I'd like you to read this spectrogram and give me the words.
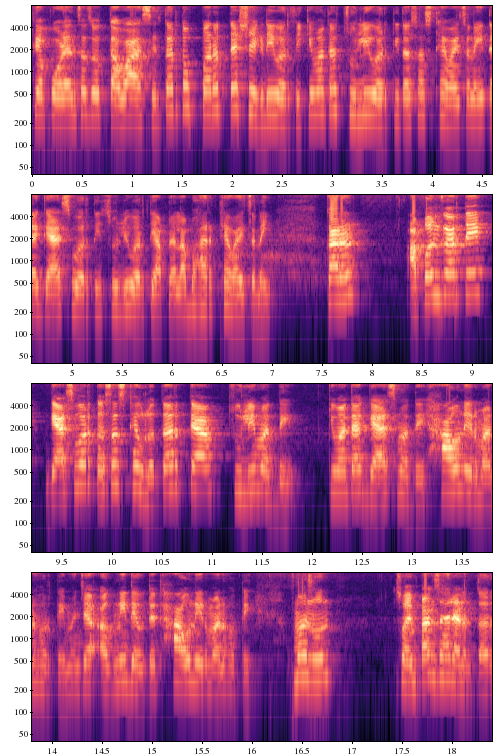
किंवा पोळ्यांचा जो तवा असेल तर तो परत त्या शेगडीवरती किंवा त्या चुलीवरती तसाच ठेवायचा नाही. त्या गॅसवरती चुलीवरती आपल्याला भार ठेवायचं नाही. कारण आपण जर ते गॅसवर तसंच ठेवलं तर त्या चुलीमध्ये किंवा त्या गॅसमध्ये हाव निर्माण होते. म्हणजे अग्निदेवतेत हाव निर्माण होते. म्हणून स्वयंपाक झाल्यानंतर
